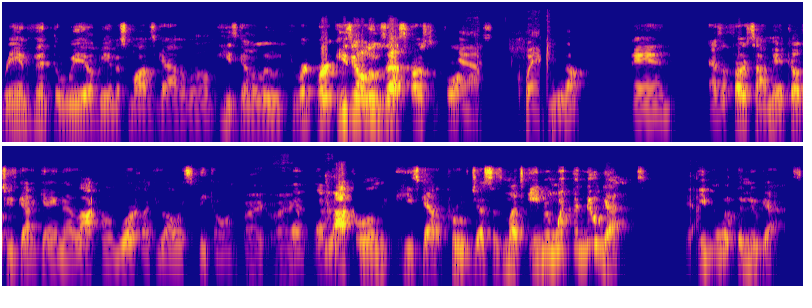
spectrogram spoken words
reinvent the wheel, being the smartest guy in the room, he's gonna lose. We're, we're, he's gonna lose us first and foremost quick. you know. And as a first time head coach, he's got to gain that locker room work, like you always speak on. right, right. That, that locker room, he's got to prove just as much, even with the new guys. Yeah. Even with the new guys,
